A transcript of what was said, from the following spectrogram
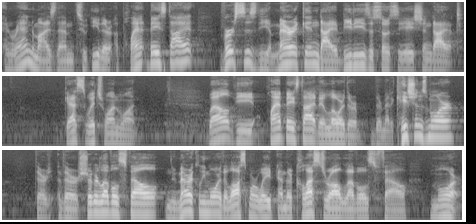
and randomized them to either a plant based diet versus the American Diabetes Association diet. Guess which one won? Well, the plant based diet, they lowered their, their medications more, their, their sugar levels fell numerically more, they lost more weight, and their cholesterol levels fell more.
